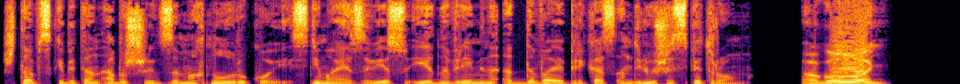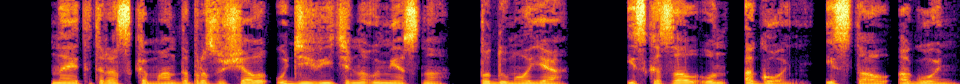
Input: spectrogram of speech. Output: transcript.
Штабс-капитан Абашидзе махнул рукой, снимая завесу и одновременно отдавая приказ Андрюше с Петром. «Огонь!» На этот раз команда прозвучала удивительно уместно, подумал я. И сказал он «огонь», и стал огонь.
